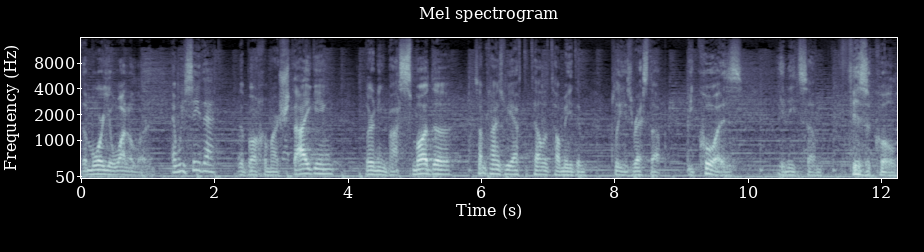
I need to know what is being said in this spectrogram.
the more you want to learn. And we see that. The Bochurim are steiging, learning Basmoda. Sometimes we have to tell the Talmidim, please rest up, because you need some physical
